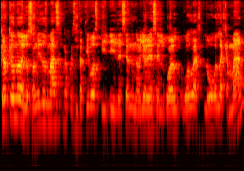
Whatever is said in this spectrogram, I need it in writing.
creo que uno de los sonidos más representativos, y, decían en Nueva York, es el World, Like, a Man,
